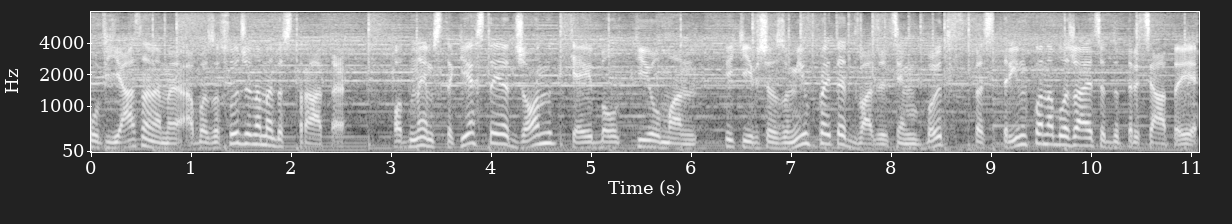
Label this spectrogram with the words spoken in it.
ув'язненими або засудженими до страти. Одним з таких стає Джон Кейбл Кілман, який вже зумів пройти 27 битв та стрімко наближається до 30-ї.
